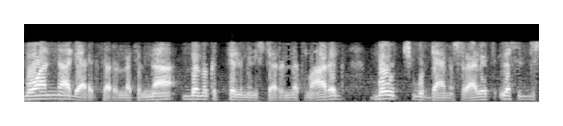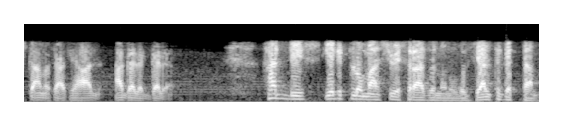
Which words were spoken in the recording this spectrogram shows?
በዋና ዳይሬክተርነትና በምክትል ሚኒስተርነት ማዕረግ በውጭ ጉዳይ መስሪያ ቤት ለስድስት ዓመታት ያህል አገለገለ። ሐዲስ የዲፕሎማሲው የሥራ ዘመኑ በዚህ አልተገታም።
